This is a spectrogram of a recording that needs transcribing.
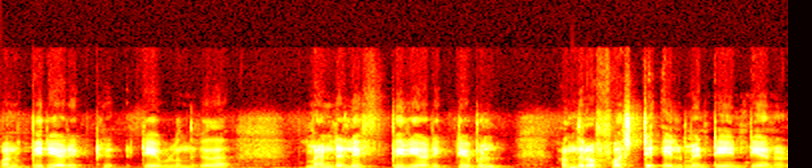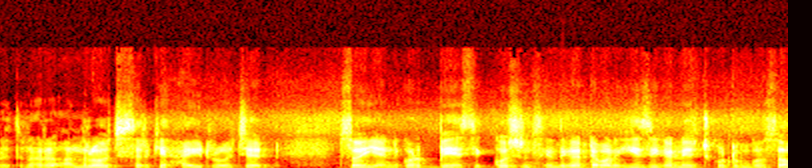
మన పీరియాడిక్ టేబుల్ ఉంది కదా. మెండలిఫ్ పీరియాడిక్ టేబుల్ అందులో ఫస్ట్ ఎలిమెంట్ ఏంటి అని అడుగుతున్నారు. అందులో వచ్చేసరికి హైడ్రోజన్ సో ఇవన్నీ కూడా బేసిక్ క్వశ్చన్స్ ఎందుకంటే మనకి ఈజీగా నేర్చుకోవటం కోసం.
